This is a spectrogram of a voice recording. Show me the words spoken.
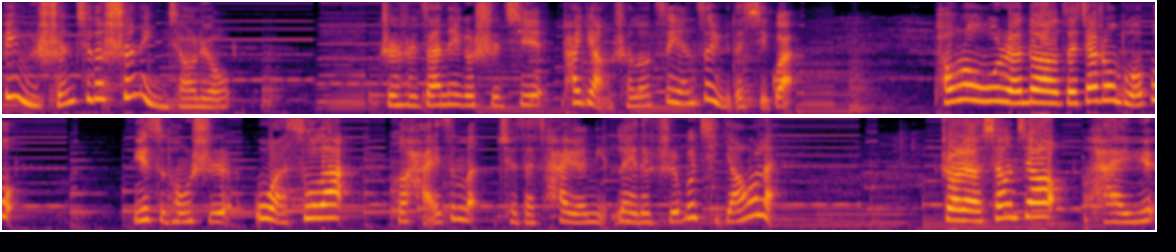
并与神奇的生灵交流。正是在那个时期，他养成了自言自语的习惯，旁若无人的在家中踱步。与此同时，乌瓦苏拉和孩子们却在菜园里累得直不起腰来，照料香蕉、海鱼、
